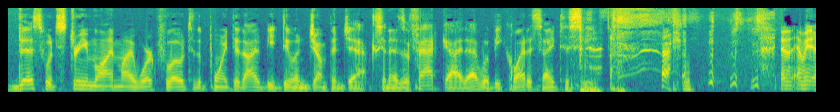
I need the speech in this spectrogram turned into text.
This would streamline my workflow to the point that I'd be doing jumping jacks, and as a fat guy, that would be quite a sight to see. And I mean,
